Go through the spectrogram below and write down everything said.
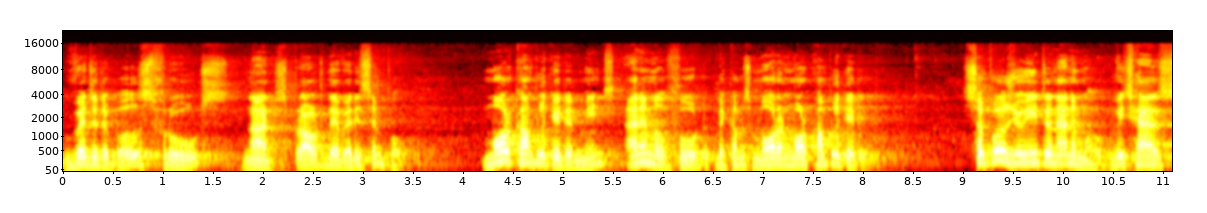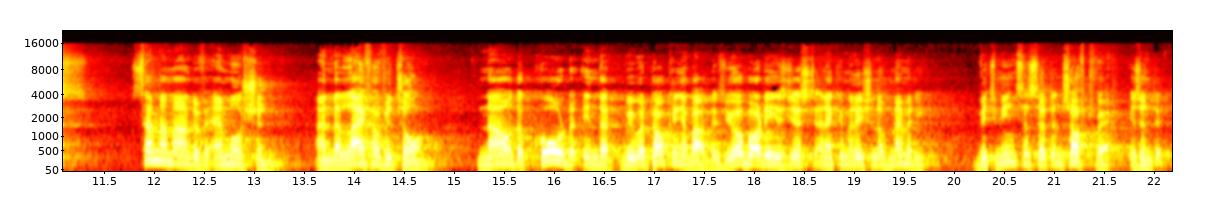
Vegetables, fruits, nuts, sprouts, they're very simple. More complicated means animal food becomes more and more complicated. Suppose you eat an animal which has some amount of emotion and a life of its own. Now the code in that, we were talking about this, your body is just an accumulation of memory, which means a certain software, isn't it?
